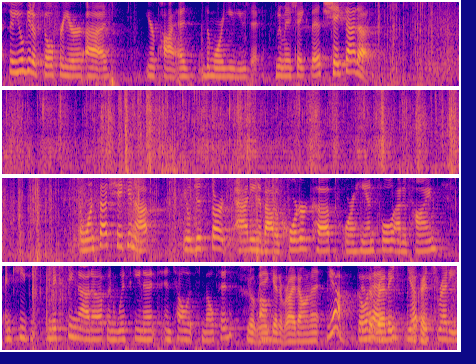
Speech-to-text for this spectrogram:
So you'll get a feel for your, uh, your pot as the more you use it. You want me to shake this? Shake that up. And once that's shaken up, you'll just start adding about a quarter cup or a handful at a time and keep mixing that up and whisking it until it's melted. You want me Um, to get it right on it? yeah, go Is it ready? Yep, Okay. it's ready.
